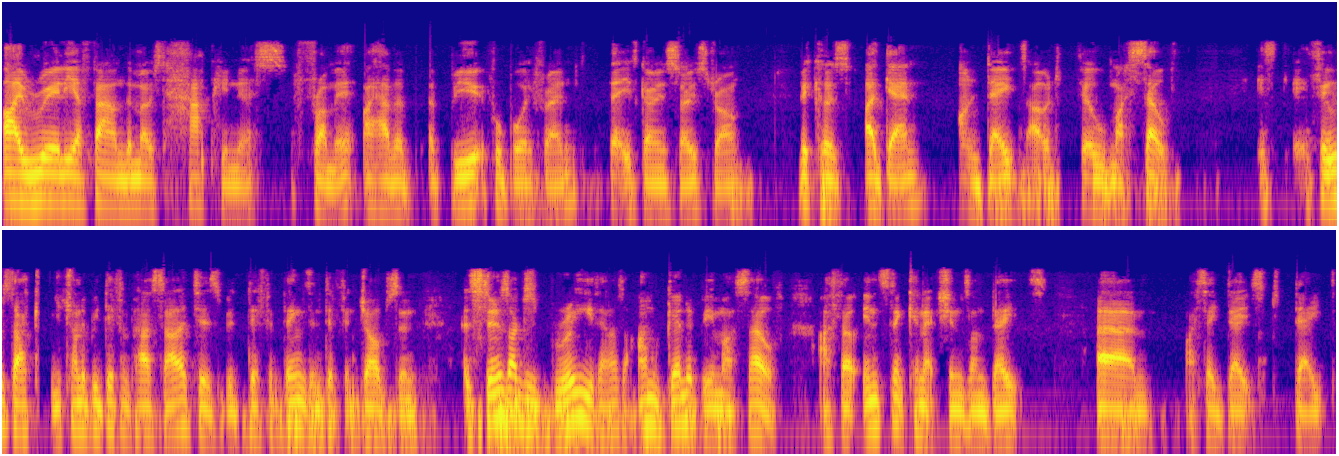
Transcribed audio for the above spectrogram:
I really have found the most happiness from it. I have a, a beautiful boyfriend that is going so strong because, again, on dates, I would feel myself. It feels like you're trying to be different personalities with different things and different jobs. And as soon as I just breathe, I was like, I'm going to be myself. I felt instant connections on dates. Um, I say dates, to date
